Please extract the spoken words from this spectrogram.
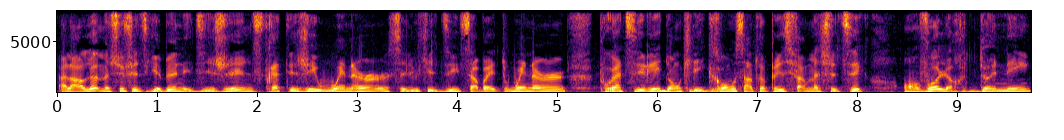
Alors là, M. Fitzgibbon, il dit, j'ai une stratégie winner. C'est lui qui le dit. Ça va être winner pour attirer donc les grosses entreprises pharmaceutiques. On va leur donner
